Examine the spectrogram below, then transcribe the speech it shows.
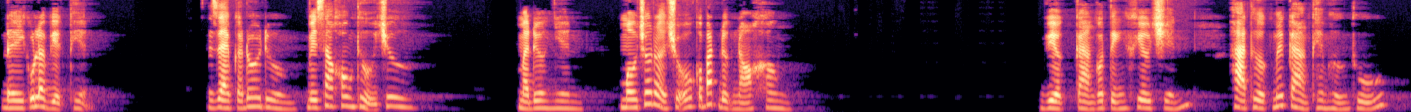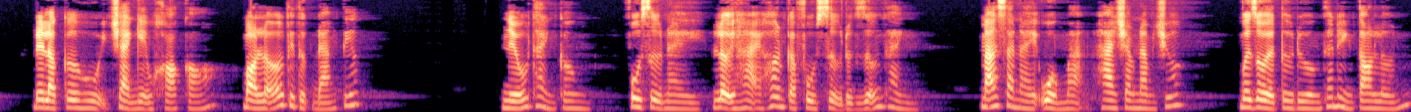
đây cũng là việc thiện. Dẹp cả đôi đường, vì sao không thử chứ? Mà đương nhiên, mấu chốt ở chỗ có bắt được nó không? Việc càng có tính khiêu chiến, Hạ Thược mới càng thêm hứng thú. Đây là cơ hội trải nghiệm khó có, bỏ lỡ thì thực đáng tiếc. Nếu thành công, phù sử này lợi hại hơn cả phù sử được dưỡng thành. Mãng xà này uổng mạng 200 năm trước. Vừa rồi ở từ đường thân hình to lớn,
